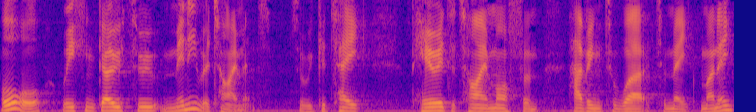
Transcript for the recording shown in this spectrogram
Or we can go through mini retirements. So we could take periods of time off from having to work to make money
